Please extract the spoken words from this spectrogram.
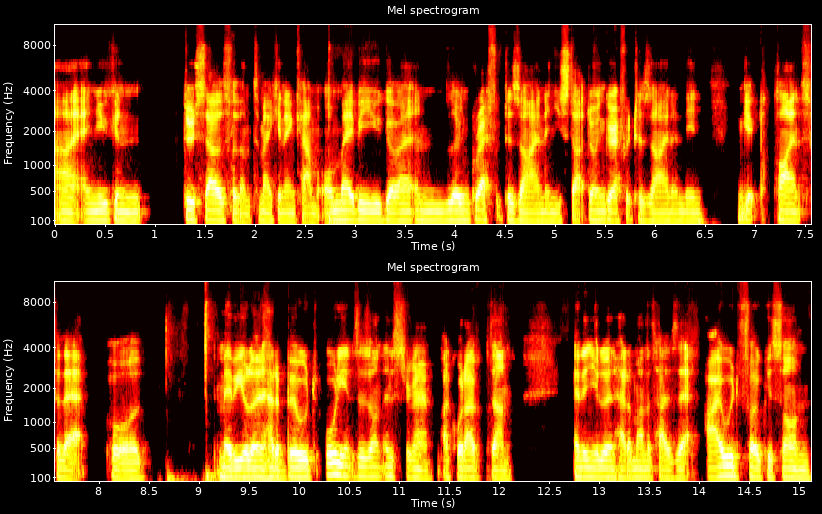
uh, and you can do sales for them to make an income. Or maybe you go out and learn graphic design and you start doing graphic design and then you get clients for that or maybe you learn how to build audiences on Instagram, like what I've done, and then you learn how to monetize that. I would focus on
